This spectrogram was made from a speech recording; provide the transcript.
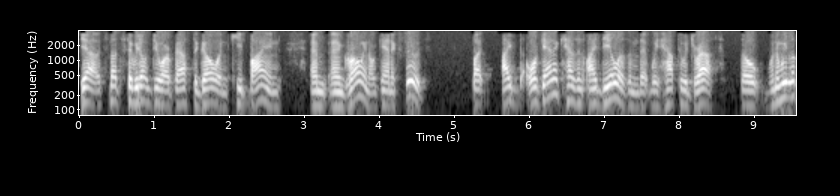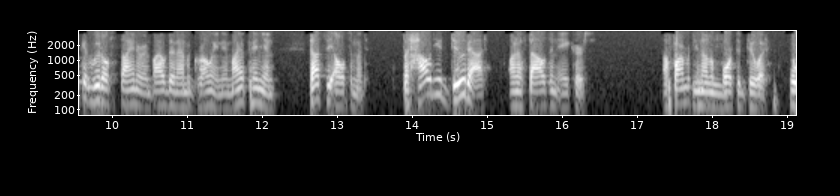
yeah, it's not to say we don't do our best to go and keep buying and, and growing organic foods, but I, organic has an idealism that we have to address. So when we look at Rudolf Steiner and biodynamic growing, in my opinion, that's the ultimate. But how do you do that on a thousand acres? A farmer cannot mm. afford to do it. So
